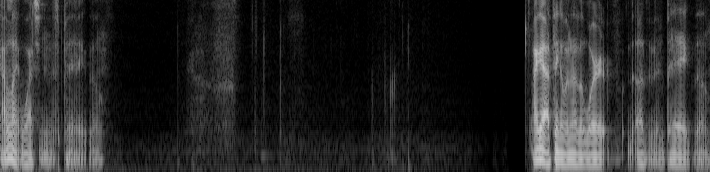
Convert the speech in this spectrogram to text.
I like watching this peg though. I gotta think of another word other than peg though.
